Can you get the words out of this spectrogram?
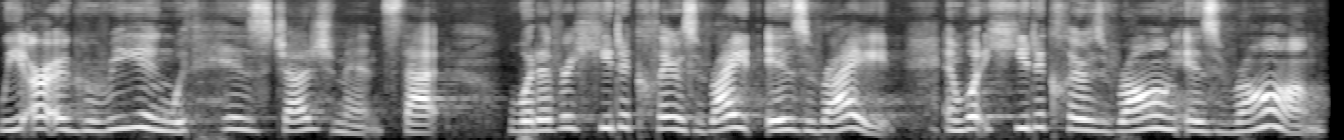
We are agreeing with his judgments that whatever he declares right is right, and what he declares wrong is wrong.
